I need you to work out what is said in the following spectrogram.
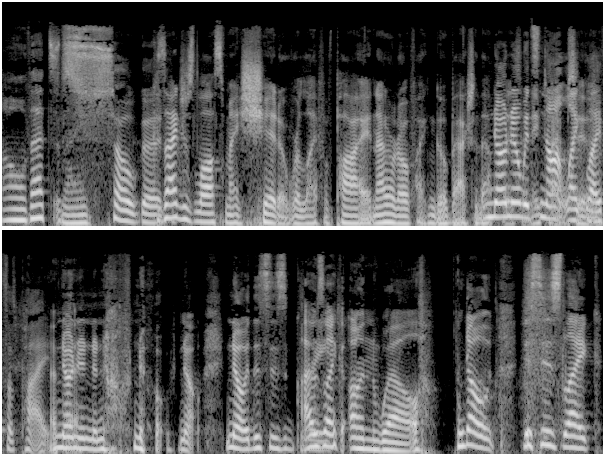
oh, that's nice. So good. Because I just lost my shit over Life of Pi, and I don't know if I can go back to that. no, no, it's not like soon. Life of Pi. No, no, no, no, no, no, no. This is. Great. I was like unwell. No, this is like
